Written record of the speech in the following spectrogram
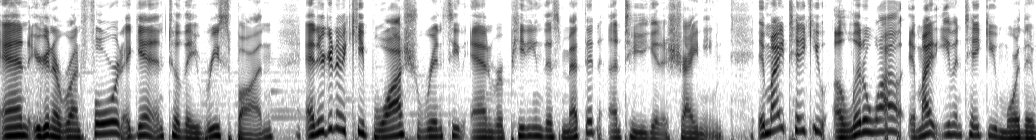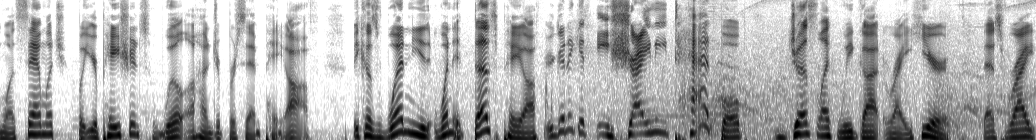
and you're going to run forward again until they respawn. And you're going to keep wash, rinsing, and repeating this method until you get a shining. It might take you a little while. It might even take you more than one sandwich, but your patience will 100% pay off. Because when you when it does pay off, you're going to get a shiny tadbulb just like we got right here. That's right,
